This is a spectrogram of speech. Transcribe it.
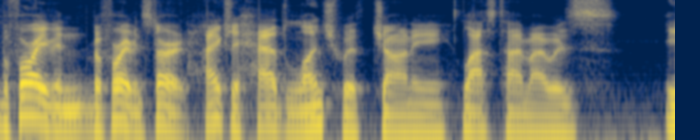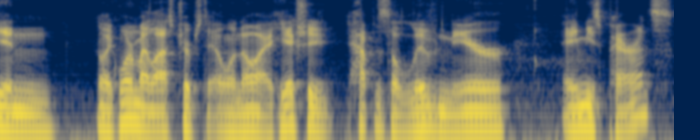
before I even before I even start, I actually had lunch with Johnny last time I was in like one of my last trips to Illinois. He actually happens to live near Amy's parents.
